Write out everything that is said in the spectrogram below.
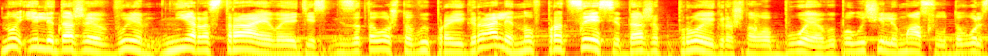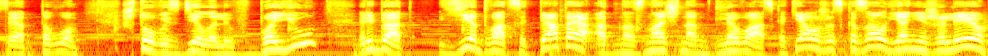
ну или даже вы не расстраиваетесь из-за того, что вы проиграли, но в процессе даже проигрышного боя вы получили массу удовольствия от того, что вы сделали в бою, ребят, Е25 однозначно для вас. Как я уже сказал, я не жалею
